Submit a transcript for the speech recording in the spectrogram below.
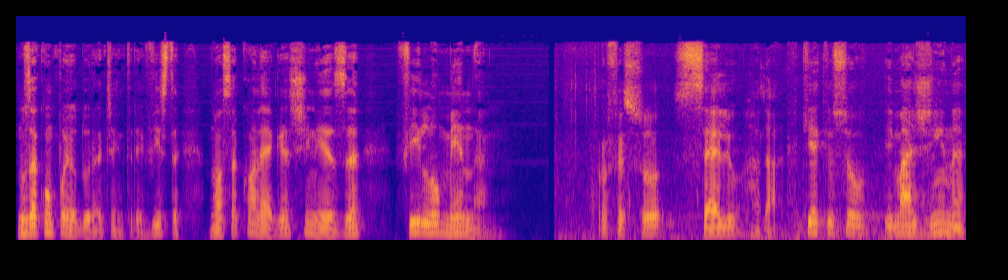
Nos acompanhou durante a entrevista nossa colega chinesa Filomena. Professor Célio Haddad, o que é que o senhor imagina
